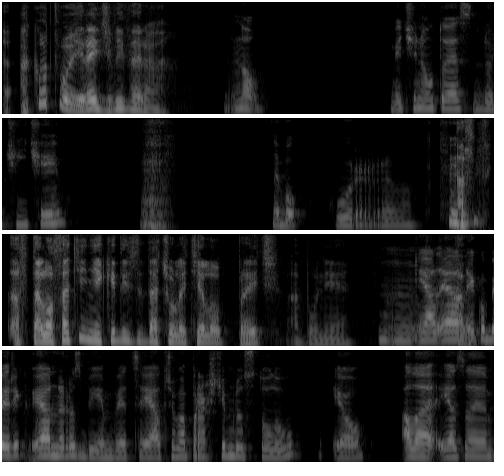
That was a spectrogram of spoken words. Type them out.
E, Ako tvoj rage vyzerá? no. Většinou to je do číči. Nebo kurva. A, a stalo sa ti niekedy, že dačo letelo preč, alebo nie? Mm, já, já, A- jakoby, já nerozbíjím věci, já třeba praštím do stolu, jo, ale já se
